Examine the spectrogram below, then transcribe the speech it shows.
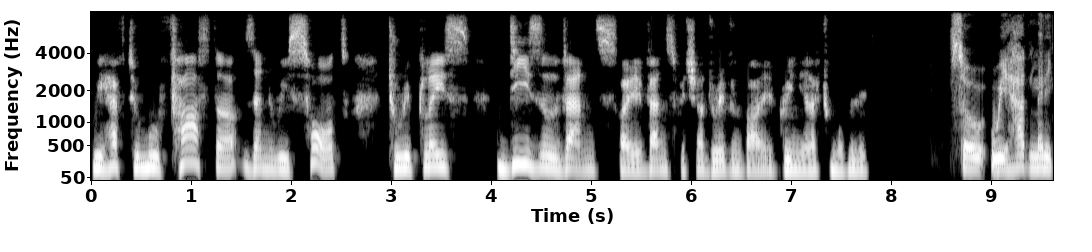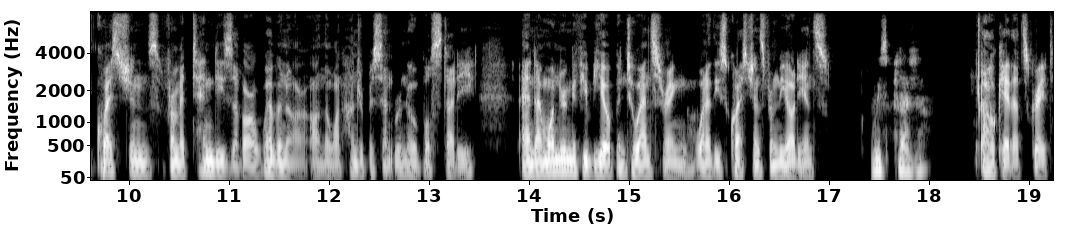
we have to move faster than we thought to replace diesel vans by vans which are driven by green electromobility. So, we had many questions from attendees of our webinar on the 100% renewable study. And I'm wondering if you'd be open to answering one of these questions from the audience. With pleasure. Okay, that's great.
